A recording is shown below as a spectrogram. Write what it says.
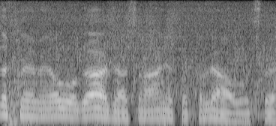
Odakle me ovo gađa sranje to prljavo sve.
